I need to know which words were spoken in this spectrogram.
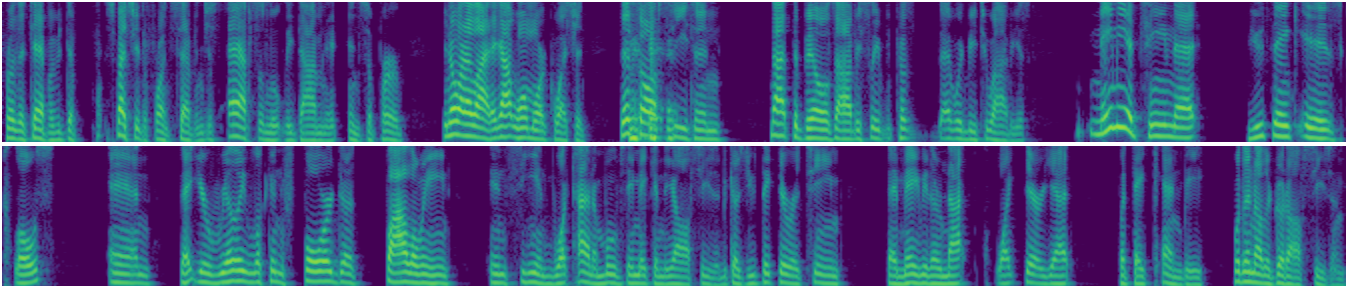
for the Tampa, especially the front seven, just absolutely dominant and superb. You know what? I lied. I got one more question. This offseason, not the Bills, obviously, because that would be too obvious. Name me a team that you think is close and that you're really looking forward to following and seeing what kind of moves they make in the offseason because you think they're a team that maybe they're not quite there yet, but they can be with another good offseason.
